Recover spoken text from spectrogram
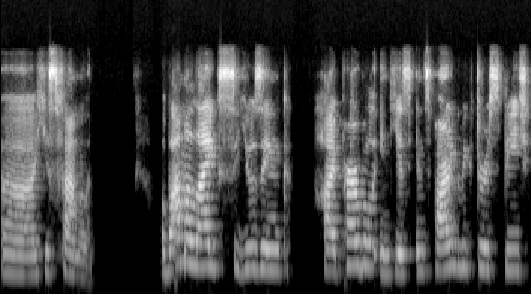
uh, his family. Obama likes using hyperbole in his inspiring victory speech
